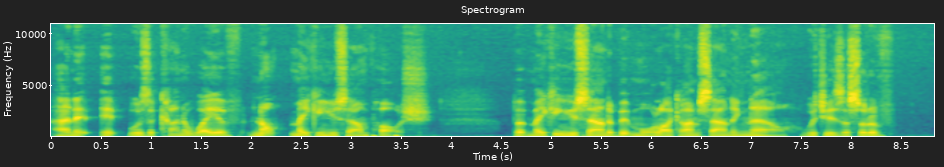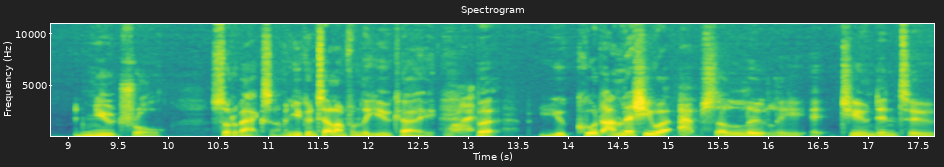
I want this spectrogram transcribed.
and it it was a kind of way of not making you sound posh but making you sound a bit more like I'm sounding now which is a sort of neutral sort of accent I mean you can tell I'm from the UK Right. but you could unless you were absolutely eh, tuned into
